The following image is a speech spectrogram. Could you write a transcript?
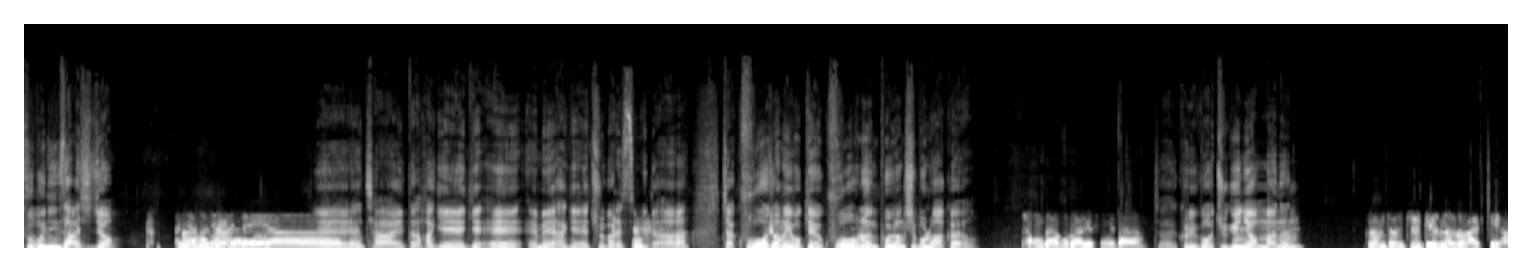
두 분 인사하시죠. 안녕하세요. 예, 자, 일단 하게 애게 애, 애매하게 출발했습니다. 자, 구호 정해 볼게요. 구호는 보영 씨 뭘로 할까요? 정답으로 하겠습니다. 자, 그리고 쭈균이 엄마는 그럼 전 쭈균으로 할게요.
